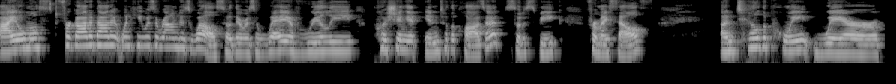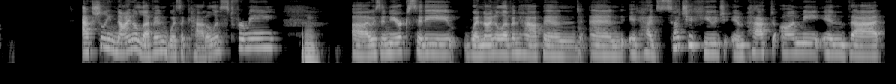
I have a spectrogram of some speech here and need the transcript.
I almost forgot about it when he was around as well. So there was a way of really pushing it into the closet, so to speak, for myself until the point where actually 9 11 was a catalyst for me. Mm. Uh, I was in New York City when 9 11 happened, and it had such a huge impact on me in that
